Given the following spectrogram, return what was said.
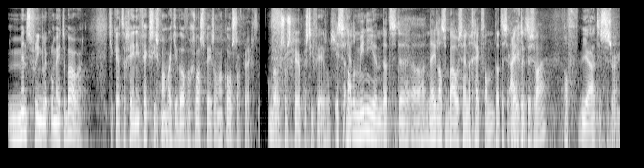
mensvriendelijker om mee te bouwen. Je krijgt er geen infecties van, wat je wel van glasvezel van koolstof krijgt. Omdat het zo scherp is, die vezels. Is aluminium, dat is de eh, Nederlandse bouwers zijn er gek van, dat is eigenlijk te zwaar? Of, Ja, het is te zwaar.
